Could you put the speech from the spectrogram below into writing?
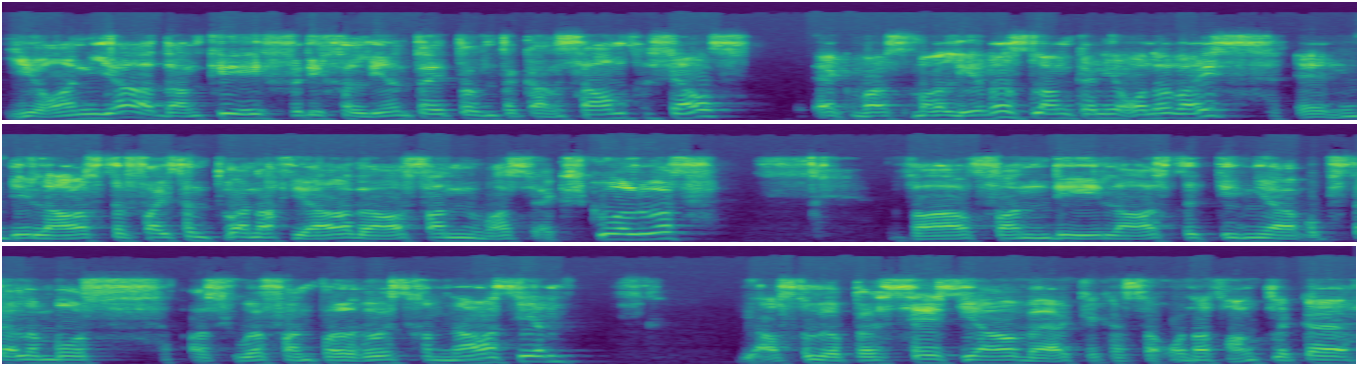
Johan, ja, dankie vir die geleentheid om te kan saamgesels. Ek was maar lewenslank in die onderwys en die laaste 25 jaar daarvan was ek skoolhoof waarvan die laaste 10 jaar op Stellenbosch as hoof van Paulroos Gimnasium. Die afgelope 6 jaar werk ek as 'n onafhanklike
